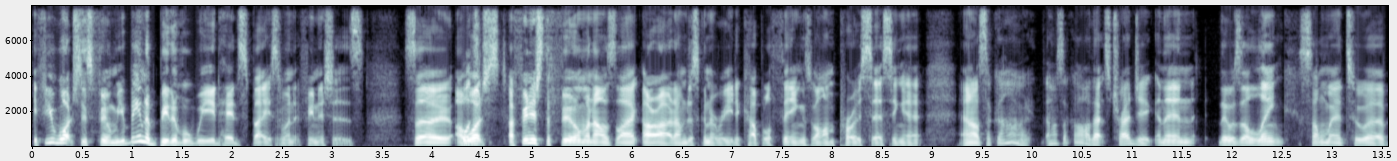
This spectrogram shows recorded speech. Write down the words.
If you watch this film, you'll be in a bit of a weird headspace when it finishes. So I What's- watched, I finished the film, and I was like, "All right, I'm just going to read a couple of things while I'm processing it." And I was like, "Oh, I was like, oh, that's tragic." And then there was a link somewhere to a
